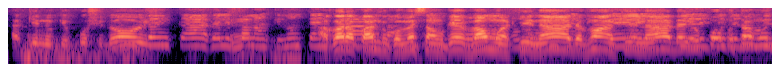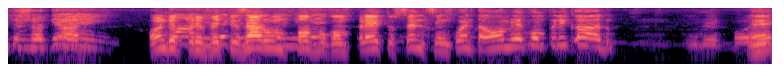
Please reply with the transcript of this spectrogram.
aqui no Kikuchi 2. Não tem casa, eles falam que não tem Agora, casa, quando não começam a povo, vamos aqui não nada, vamos aqui nada, e o povo está que não muito chateado. ninguém. Onde Não, privatizaram dizem um que povo completo, 150 homens, é complicado. É?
